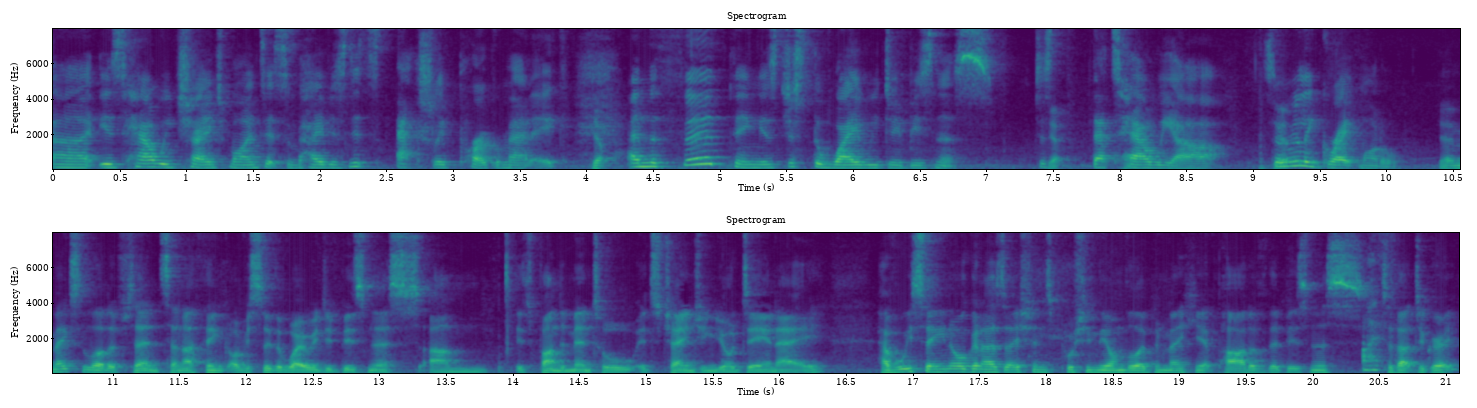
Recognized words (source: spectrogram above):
uh, is how we change mindsets and behaviors, and it's actually programmatic. Yep. And the third thing is just the way we do business. Just Yep. that's how we are. It's a really great model. Yeah, it makes a lot of sense. And I think obviously the way we do business um, is fundamental. It's changing your DNA. Have we seen organizations pushing the envelope and making it part of their business to that degree?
